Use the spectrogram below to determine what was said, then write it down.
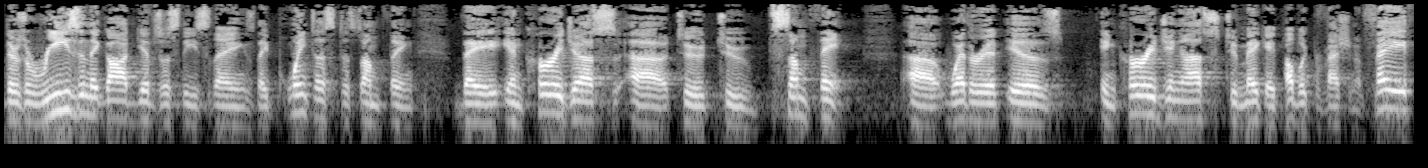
there's a reason that God gives us these things. They point us to something. They encourage us uh, to to something, uh, whether it is encouraging us to make a public profession of faith,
